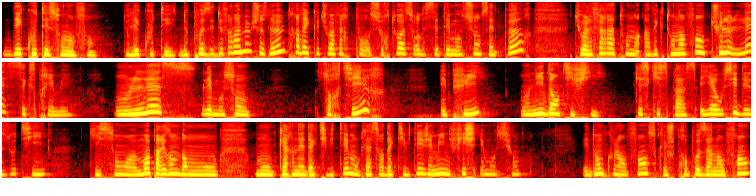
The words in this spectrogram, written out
d'écouter son enfant, de l'écouter, de poser, de faire la même chose, le même travail que tu vas faire sur toi, sur cette émotion, cette peur, tu vas le faire avec ton enfant. Tu le laisses s'exprimer. On laisse l'émotion sortir et puis on identifie. Qu'est-ce qui se passe? Et il y a aussi des outils qui sont. euh, moi, par exemple, dans mon, mon carnet d'activité, mon classeur d'activité, j'ai mis une fiche émotion. Et donc, l'enfant, ce que je propose à l'enfant,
